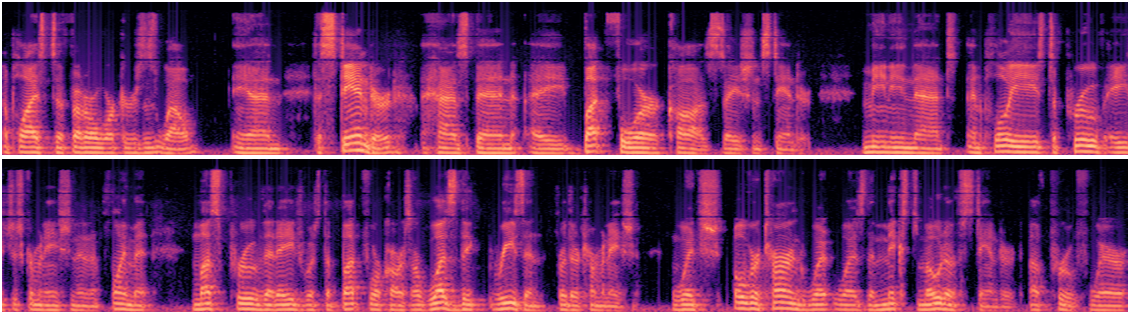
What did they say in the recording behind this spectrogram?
applies to federal workers as well. And the standard has been a but for causation standard, meaning that employees to prove age discrimination in employment must prove that age was the but for cause or was the reason for their termination, which overturned what was the mixed motive standard of proof, where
